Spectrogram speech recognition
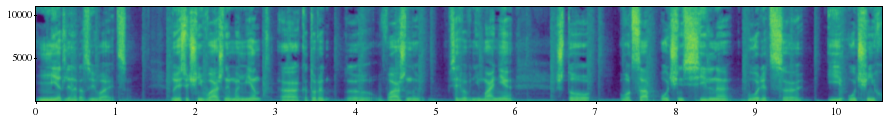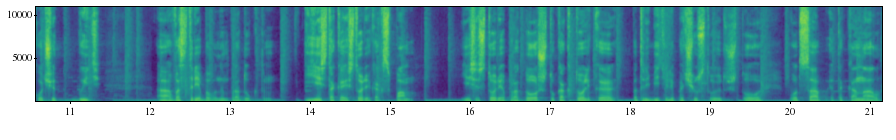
медленно развивается. Но есть очень важный момент, э, который э, важно взять во внимание, что WhatsApp очень сильно борется и очень хочет быть а, востребованным продуктом. И есть такая история, как спам. Есть история про то, что как только потребители почувствуют, что WhatsApp — это канал,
